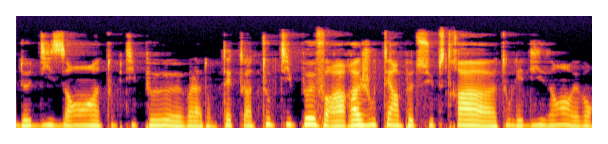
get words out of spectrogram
de 10 ans, un tout petit peu. Euh, voilà, donc peut-être un tout petit peu, il faudra rajouter un peu de substrat euh, tous les 10 ans. Mais bon,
